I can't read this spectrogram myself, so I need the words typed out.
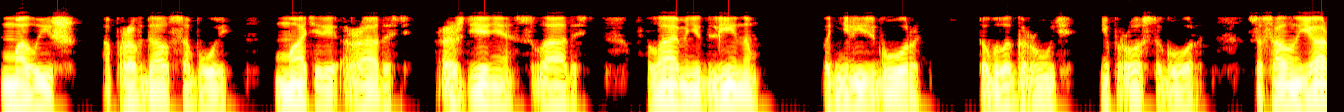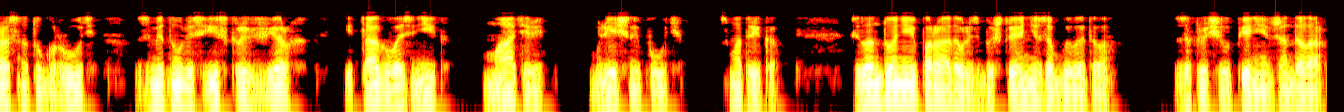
малыш оправдал собой. Матери радость, рождение, сладость. В пламени длинном поднялись горы. То была грудь, не просто горы. Сосал он яростно ту грудь, взметнулись искры вверх, и так возник матери Млечный Путь. Смотри-ка, в Зеландонии порадовались бы, что я не забыл этого, — заключил пение Джандалар.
